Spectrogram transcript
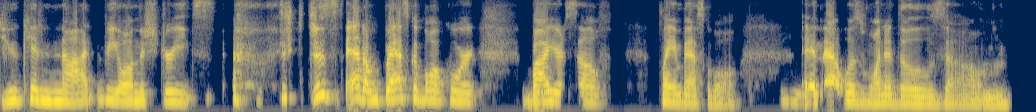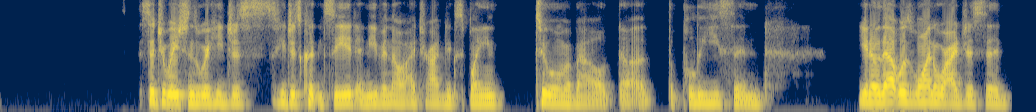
You cannot be on the streets just at a basketball court by mm-hmm. yourself playing basketball. Mm-hmm. And that was one of those um, situations where he just he just couldn't see it. And even though I tried to explain to him about uh, the police and you know that was one where I just said,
